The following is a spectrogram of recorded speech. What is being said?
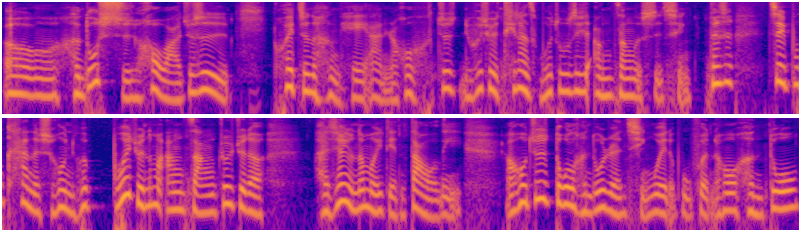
呃，很多时候啊，就是会真的很黑暗，然后就是你会觉得天哪，怎么会做这些肮脏的事情？但是这部看的时候，你会不会觉得那么肮脏？就会觉得好像有那么一点道理。然后就是多了很多人情味的部分，然后很多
